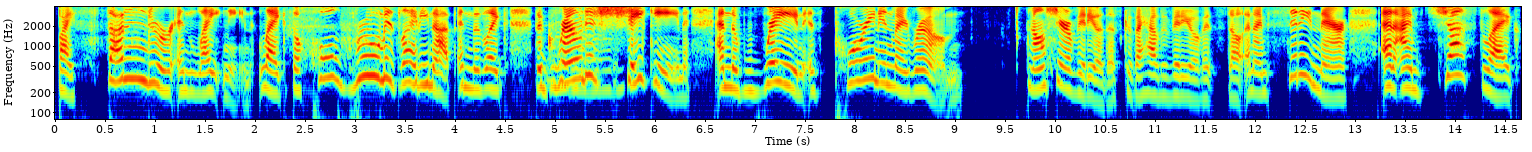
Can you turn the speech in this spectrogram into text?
by thunder and lightning. Like the whole room is lighting up and the like the ground is shaking and the rain is pouring in my room. And I'll share a video of this because I have the video of it still. And I'm sitting there and I'm just like,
